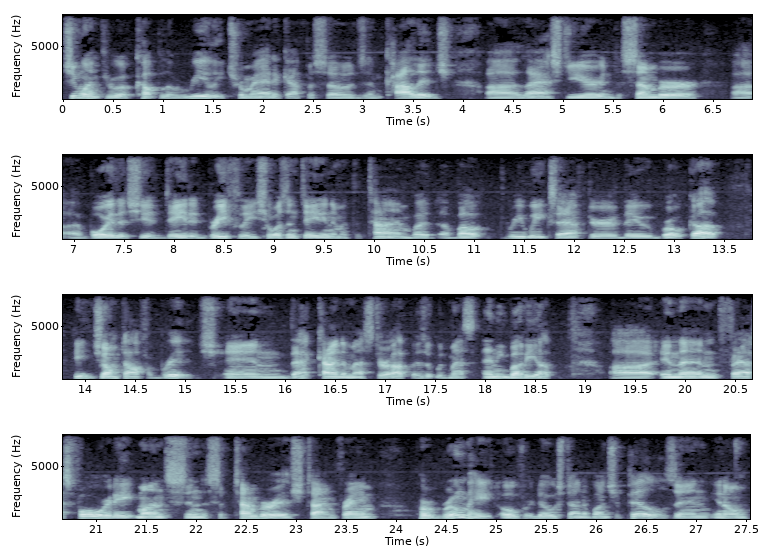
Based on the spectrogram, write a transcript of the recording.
She went through a couple of really traumatic episodes in college. Uh, last year in December, uh, a boy that she had dated briefly, she wasn't dating him at the time, but about three weeks after they broke up, he jumped off a bridge. And that kind of messed her up, as it would mess anybody up. Uh, and then fast forward eight months in the September-ish timeframe, her roommate overdosed on a bunch of pills, and you know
